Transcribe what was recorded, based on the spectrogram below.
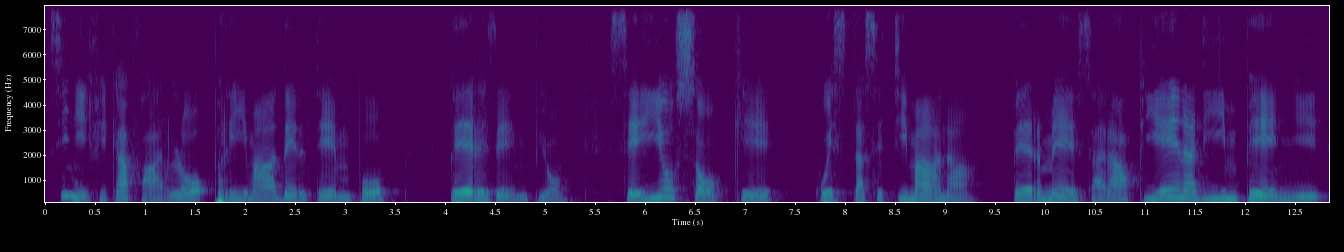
Significa farlo prima del tempo. Per esempio, se io so che questa settimana per me sarà piena di impegni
